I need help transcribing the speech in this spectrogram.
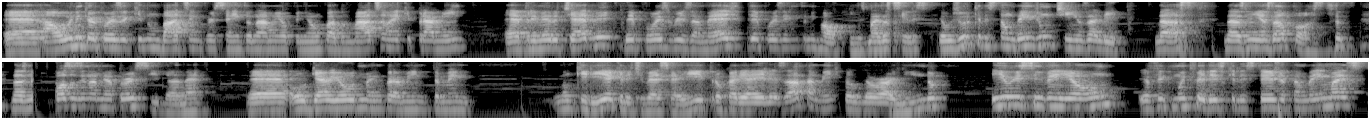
É, a única coisa que não bate 100% na minha opinião com a do Madison é que para mim é primeiro Chadwick, depois Riz Ahmed, depois Anthony Hopkins. Mas assim, eles, eu juro que eles estão bem juntinhos ali nas, nas minhas apostas, nas minhas apostas e na minha torcida, né? É, o Gary Oldman para mim também não queria que ele tivesse aí, trocaria ele exatamente pelo Delroy Lindo. E o Steven Yeun, eu fico muito feliz que ele esteja também, mas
